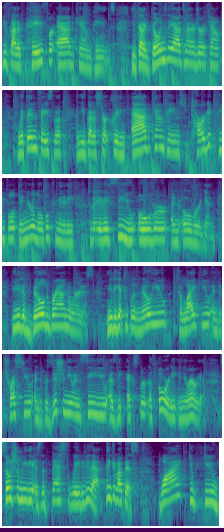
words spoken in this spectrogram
you've got to pay for ad campaigns. You've got to go into the ads manager account within Facebook and you've got to start creating ad campaigns to target people in your local community so that they see you over and over again. You need to build brand awareness. You need to get people to know you, to like you, and to trust you, and to position you and see you as the expert authority in your area. Social media is the best way to do that. Think about this. Why do, do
